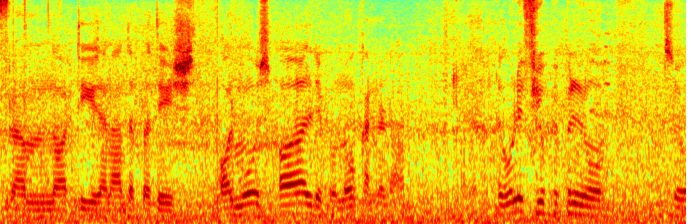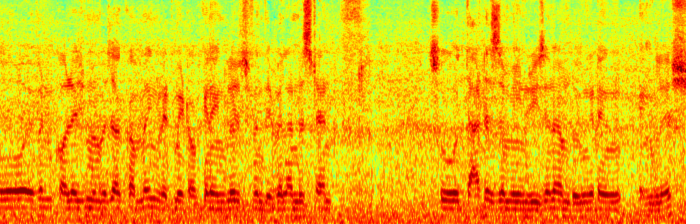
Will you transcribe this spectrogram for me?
from Northeast and Andhra Pradesh. Almost all they don't know Kannada. Like only few people know. So even college members are coming. Let me talk in English when they will understand. So that is the main reason I'm doing it in English.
